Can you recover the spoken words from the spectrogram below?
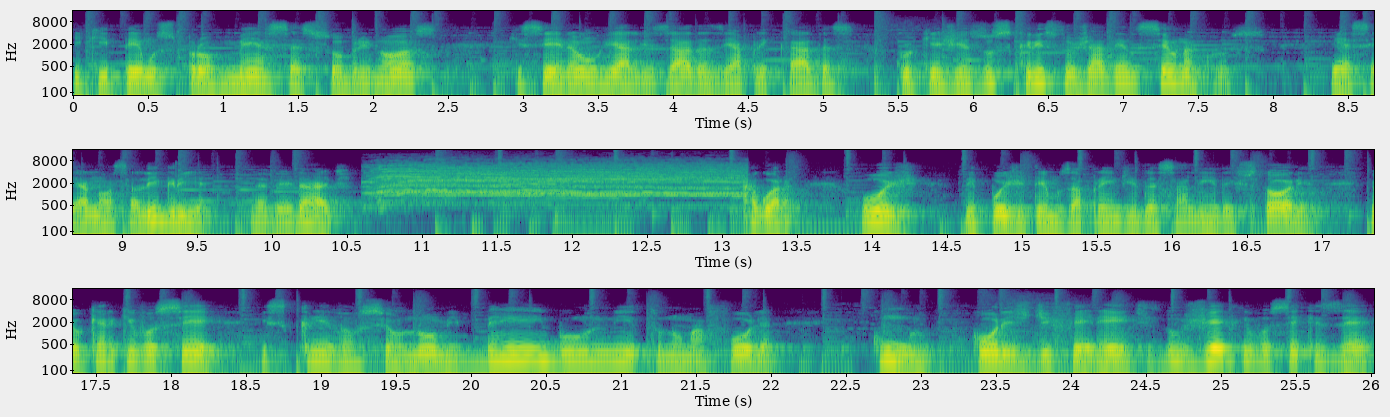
e que temos promessas sobre nós que serão realizadas e aplicadas porque Jesus Cristo já venceu na cruz. Essa é a nossa alegria, não é verdade? Agora, hoje, depois de termos aprendido essa linda história, eu quero que você escreva o seu nome bem bonito numa folha, com cores diferentes, do jeito que você quiser,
